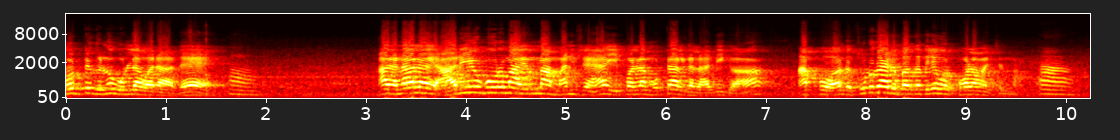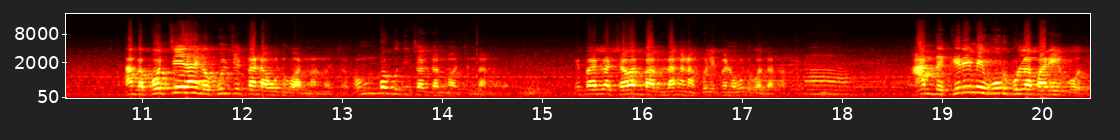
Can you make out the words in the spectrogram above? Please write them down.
தொட்டுக்கணும் உள்ள வராத. அதனால அறிவுபூர்வமா இருந்தான் மனுஷன் இப்பெல்லாம் முட்டாள்கள் அதிகம். அப்போ அந்த சுடுகாடு பக்கத்துலயே ஒரு குளம் வச்சிருந்தான். அங்க பொச்சி தான் இங்க குளிச்சுட்டு தாண்டா வீட்டுக்கு வரணும்னு வச்சோம் ரொம்ப புத்திசாலித்தனமா வச்சிருந்தாங்க இப்ப எல்லாம் ஷவர் பாத் தாங்க நான் குளிப்பேன் வீட்டுக்கு வந்துடுறேன். அந்த கிருமி ஊருக்குள்ள பரவி போகுது.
